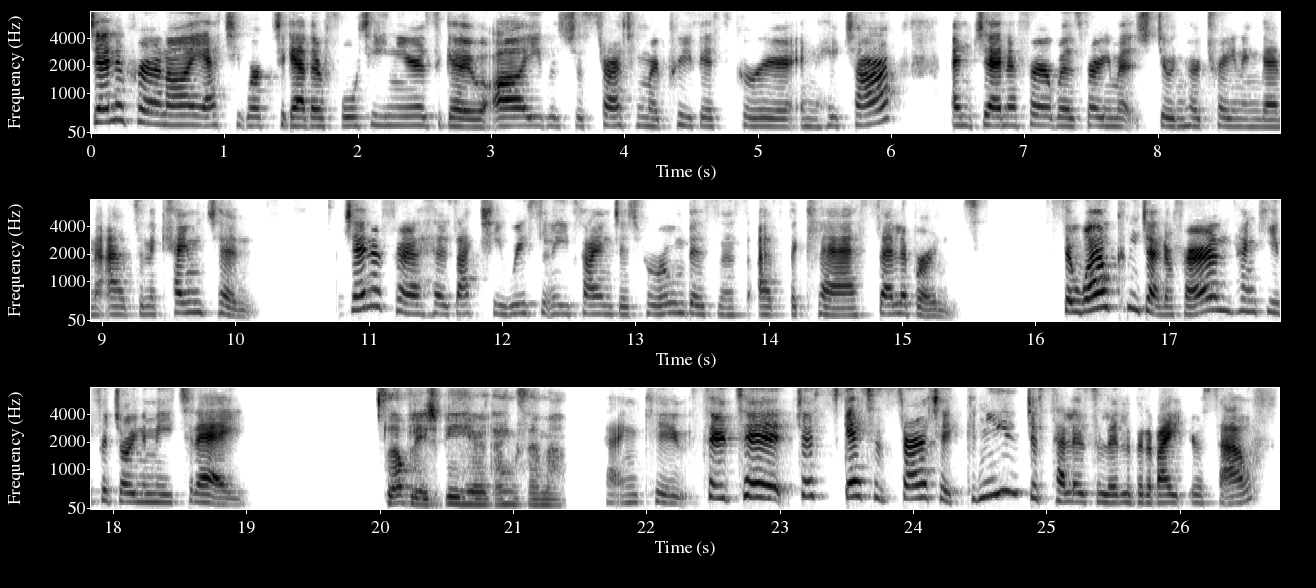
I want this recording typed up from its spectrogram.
Jennifer and I actually worked together 14 years ago. I was just starting my previous career in HR, and Jennifer was very much doing her training then as an accountant. Jennifer has actually recently founded her own business as the Clare Celebrant. So, welcome, Jennifer, and thank you for joining me today. It's lovely to be here. Thanks, Emma. Thank you. So, to just get us started, can you just tell us a little bit about yourself?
